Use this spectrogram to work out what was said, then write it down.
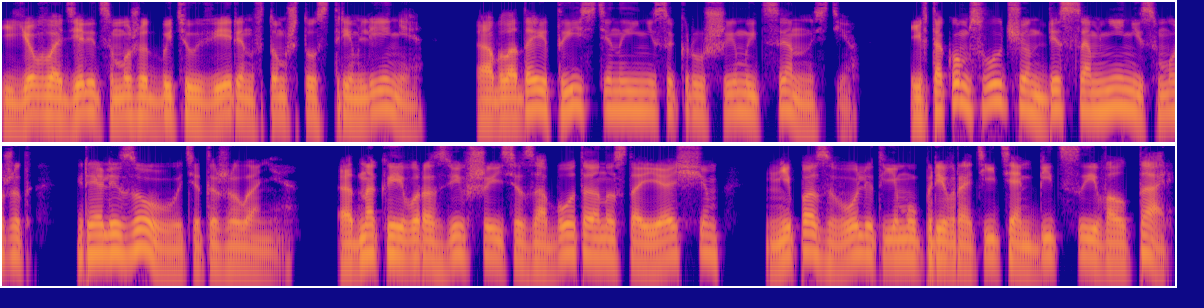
ее владелец может быть уверен в том, что стремление обладает истинной и несокрушимой ценностью, и в таком случае он без сомнений сможет реализовывать это желание. Однако его развившаяся забота о настоящем не позволит ему превратить амбиции в алтарь,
